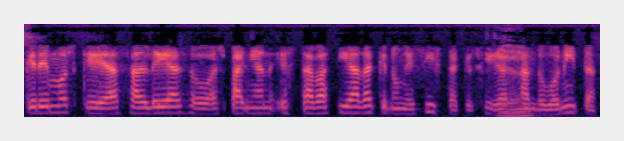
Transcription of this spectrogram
Queremos que as aldeas ou a España está vaciada, que non exista, que siga yeah. estando bonita.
